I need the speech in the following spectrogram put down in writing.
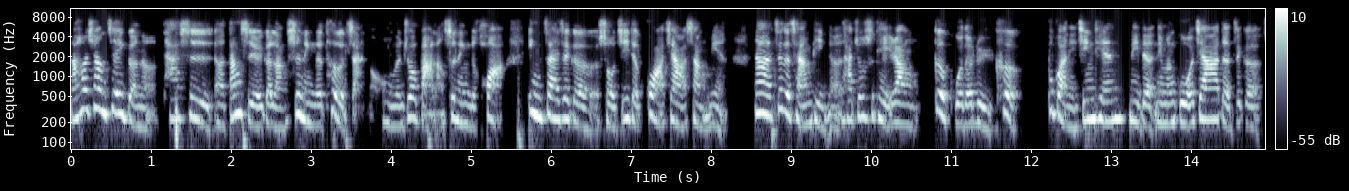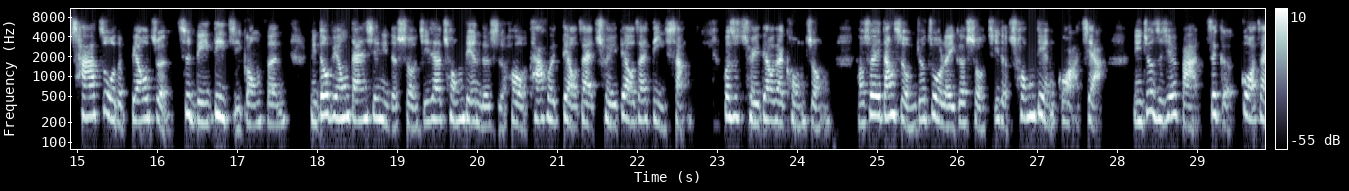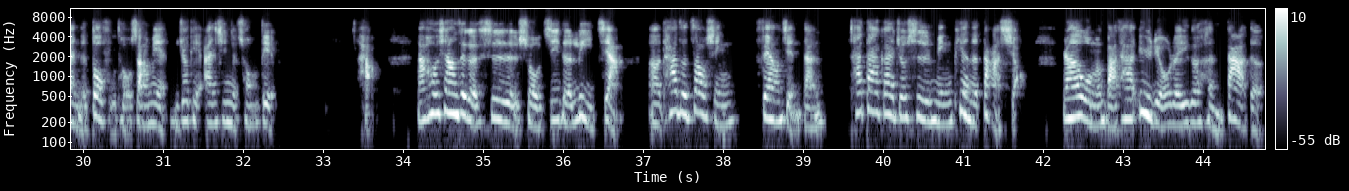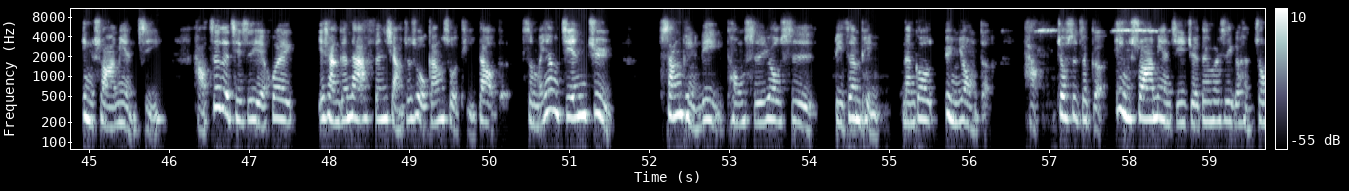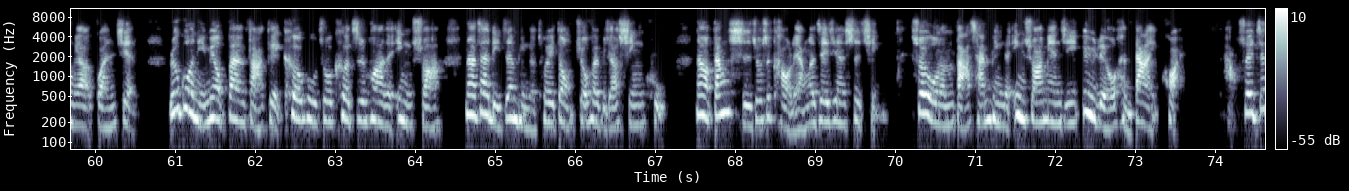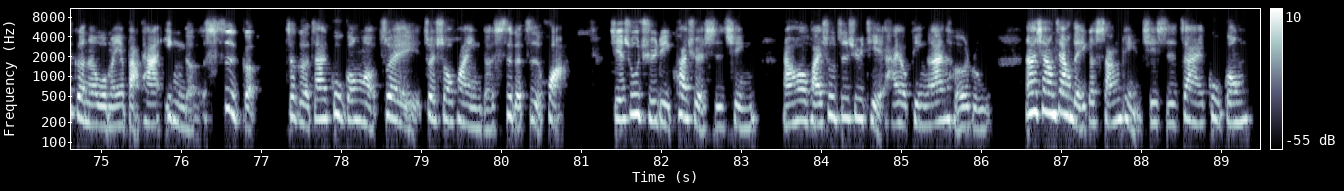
然后像这个呢，它是呃，当时有一个郎世宁的特展哦，我们就把郎世宁的画印在这个手机的挂架上面。那这个产品呢，它就是可以让各国的旅客，不管你今天你的你们国家的这个插座的标准是离地几公分，你都不用担心你的手机在充电的时候，它会掉在垂掉在地上。或是垂吊在空中，好，所以当时我们就做了一个手机的充电挂架，你就直接把这个挂在你的豆腐头上面，你就可以安心的充电。好，然后像这个是手机的立架，呃，它的造型非常简单，它大概就是名片的大小，然而我们把它预留了一个很大的印刷面积。好，这个其实也会也想跟大家分享，就是我刚刚所提到的，怎么样兼具。商品力，同时又是礼赠品能够运用的。好，就是这个印刷面积绝对会是一个很重要的关键。如果你没有办法给客户做客制化的印刷，那在礼赠品的推动就会比较辛苦。那当时就是考量了这件事情，所以我们把产品的印刷面积预留很大一块。好，所以这个呢，我们也把它印了四个，这个在故宫哦最最受欢迎的四个字画：结书曲礼、快雪时晴，然后怀素秩序帖，还有平安和如。那像这样的一个商品，其实在故宫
